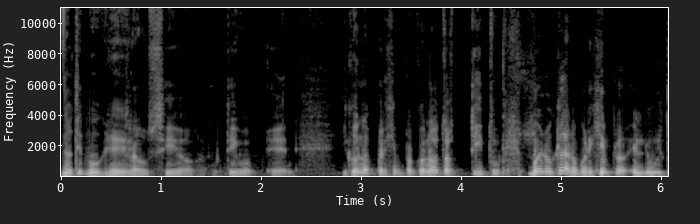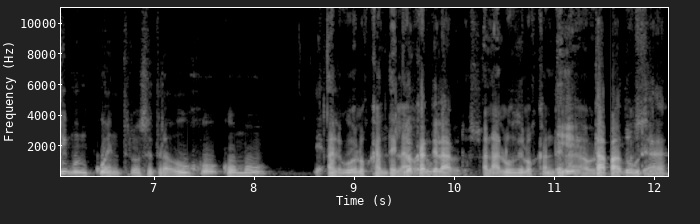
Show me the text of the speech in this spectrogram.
No te puedo creer. Traducidos, antiguos. y con, por ejemplo, con otros títulos. Bueno, claro, por ejemplo, el último encuentro se tradujo como algo de los candelabros. Los candelabros. A la luz de los candelabros. tapa dura, ¿eh?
